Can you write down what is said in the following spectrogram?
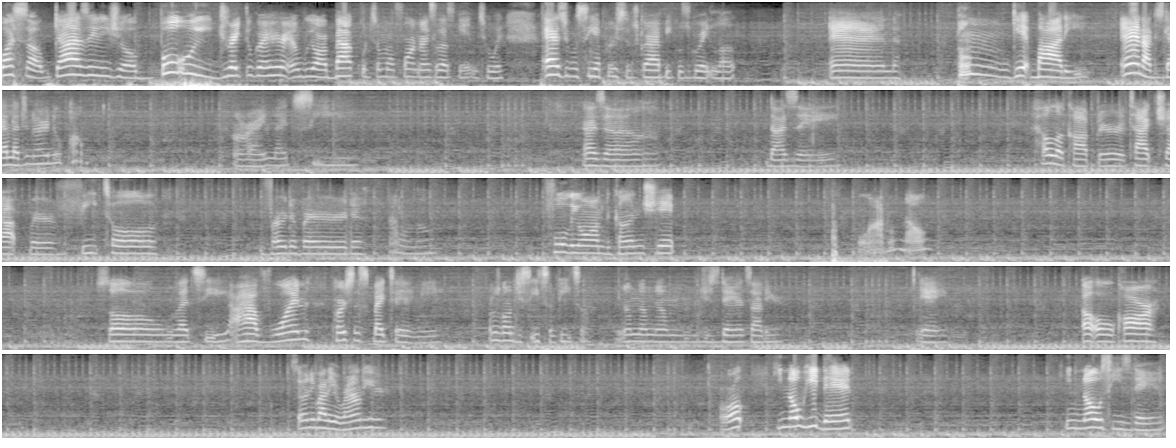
What's up, guys? It is your boy Drake the Great here, and we are back with some more Fortnite. So let's get into it. As you can see, up here, subscribe equals great luck, and boom, get body, and I just got a legendary new pump. All right, let's see. That's a that's a helicopter, attack chopper, VTOL, vertibird, I don't know, fully armed gunship. Well, I don't know. So let's see. I have one person spectating me. I'm just gonna just eat some pizza. Num num num. Just dance out here. Yay. Uh-oh, car. Is there anybody around here? Oh, he know he dead. He knows he's dead.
